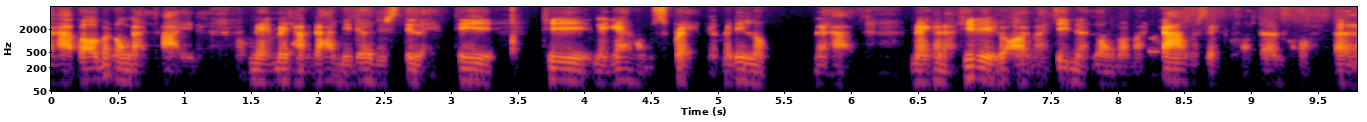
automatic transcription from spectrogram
นะครับ เพราะว่าโรงงานไทยเน้นไปทางด้าน middle distillate ที่ที่ในแง่ของ spread เนี่ยไม่ได้ลงนะครับ ในขณะที่ retail oil margin เนี่ยลงประมาณ 9% quarter quarter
